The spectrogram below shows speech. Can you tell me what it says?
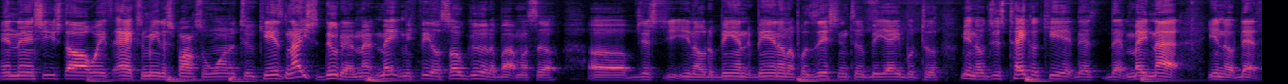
And then she used to always ask me to sponsor one or two kids, and I used to do that, and that made me feel so good about myself uh, just you know to being being in a position to be able to you know just take a kid that that may not you know that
